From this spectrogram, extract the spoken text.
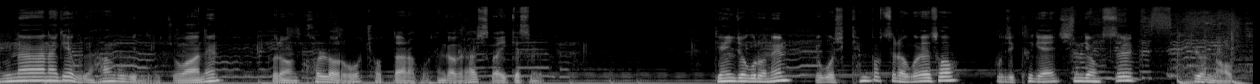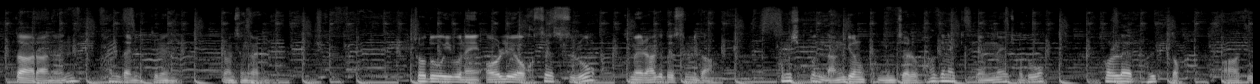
무난하게 우리 한국인들이 좋아하는 그런 컬러로 줬다라고 생각을 할 수가 있겠습니다. 개인적으로는 이것이 캔버스라고 해서 굳이 크게 신경 쓸 필요는 없다라는 판단이 드는 그런 생각입니다. 저도 이번에 얼리 억세스로 구매를 하게 됐습니다. 30분 남겨놓고 문자를 확인했기 때문에 저도 헐레 벌떡 아주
